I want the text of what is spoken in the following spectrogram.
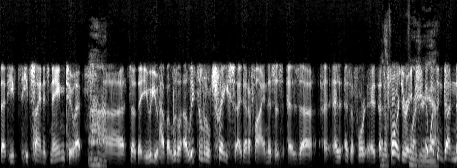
that he'd, he'd sign his name to it, Uh-huh. uh, so that you you have a little, at least a little trace identifying this as as a as, as a for, as, As a a forgery. forgery, it yeah. wasn't done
